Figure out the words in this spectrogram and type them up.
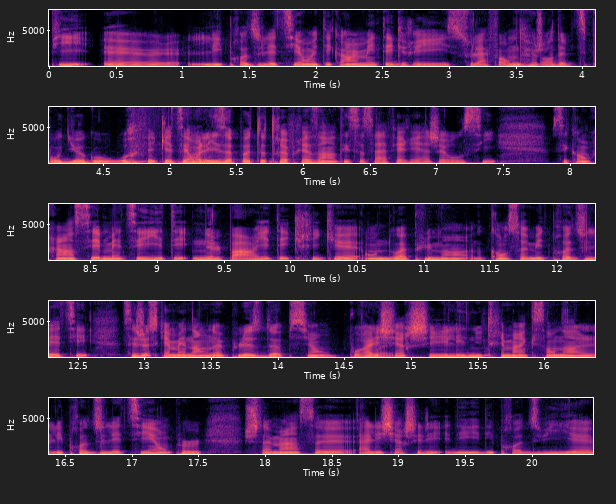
Puis euh, les produits laitiers ont été quand même intégrés sous la forme d'un genre de petit pot de yogourt. Fait que tu sais, on les a pas toutes représentées. Ça, ça a fait réagir aussi. C'est compréhensible, mais tu sais, il était nulle part, il est écrit qu'on ne doit plus consommer de produits laitiers. C'est juste que maintenant, on a plus d'options pour aller chercher les nutriments qui sont dans les produits laitiers. On peut justement se, aller chercher des, des, produits euh,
